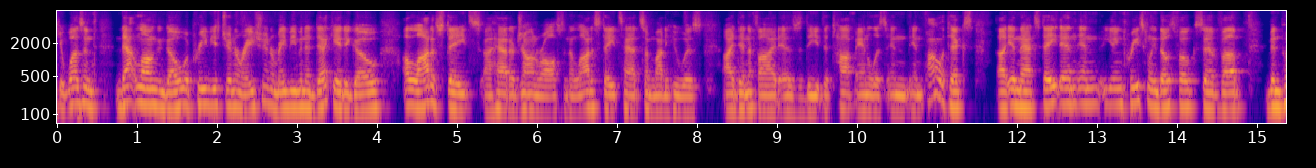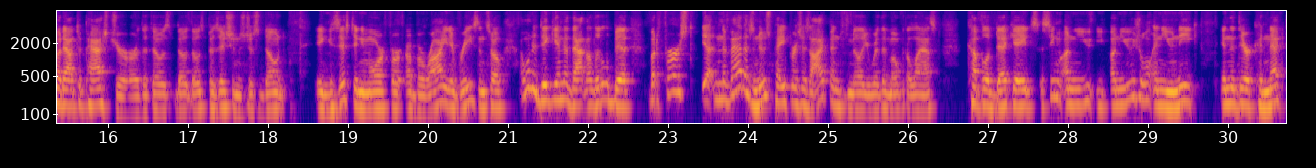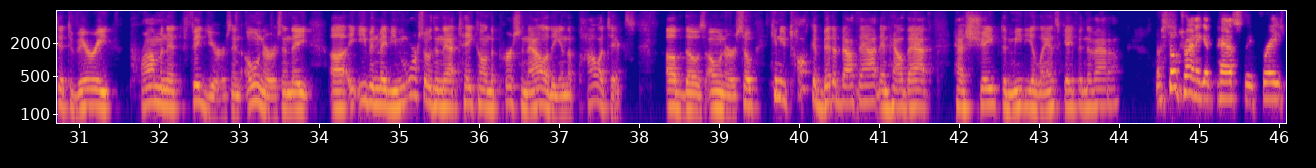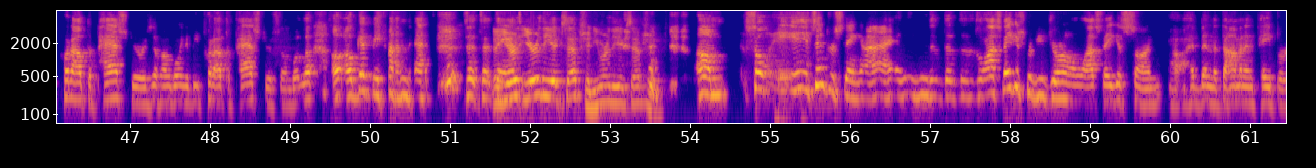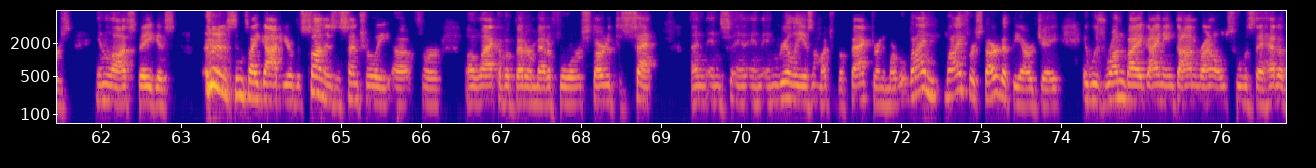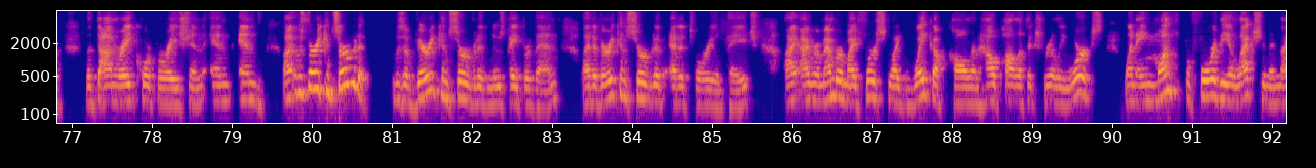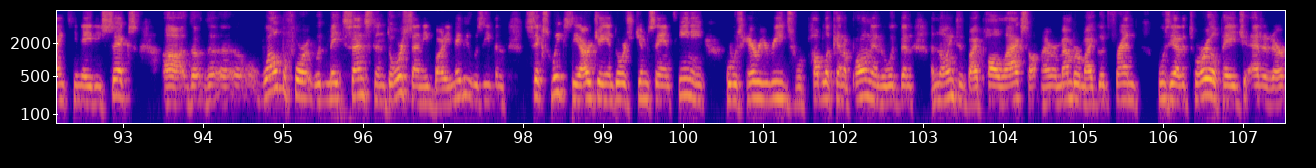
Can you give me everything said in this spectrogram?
It wasn't that long ago, a previous generation, or maybe even a decade ago, a lot of states uh, had a Jon Ralston. A lot of states had somebody who was identified as the, the top analyst in, in politics uh, in that state. And, and increasingly, those folks have uh, been put out to pasture or that those, those, those positions just don't exist anymore for a variety of reasons. So I want to dig into that a little bit. But first, yeah, Nevada's newspapers, as I've been familiar with them over the last couple of decades, seem un- unusual and unique in that they're connected to very prominent figures and owners, and they uh, even maybe more so than that take on the personality and the politics of those owners. So, can you talk a bit about that and how that has shaped the media landscape in Nevada? I'm still trying to get past the phrase "put out the pasture" as if I'm going to be put out the pasture soon. But I'll, I'll get beyond that. To, to, to you're, you're, the exception. You are the exception. um, so it's interesting. I, the, the, Las Vegas Review Journal and Las Vegas Sun uh, have been the dominant papers in Las Vegas since I got here. The Sun is essentially, uh, for a lack of a better metaphor, started to set and, and, and, and really isn't much of a factor anymore. But when I, when I first started at the RJ, it was run by a guy named Don Reynolds, who was the head of the Donrey Corporation. And, and uh, it was very conservative. It was a very conservative newspaper then. I had a very conservative editorial page. I, I remember my first like wake up call and how politics really works when a month before the election in 1986, uh, the, the well before it would make sense to endorse anybody, maybe it was even six weeks, the RJ endorsed Jim Santini, who was Harry Reid's Republican opponent, who had been anointed by Paul Laxalt. And I remember my good friend, who was the editorial page editor,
